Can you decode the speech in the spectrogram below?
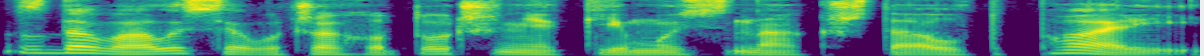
здавалися в очах оточення кимось на кшталт парій,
